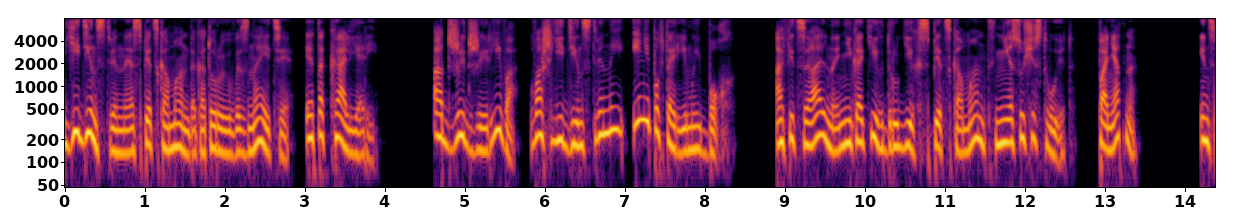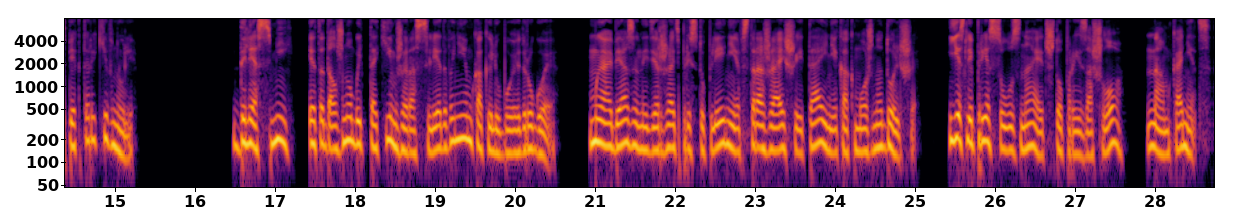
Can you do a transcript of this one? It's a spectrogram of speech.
Единственная спецкоманда, которую вы знаете, — это Кальяри. А Джиджи Рива — ваш единственный и неповторимый бог. Официально никаких других спецкоманд не существует. Понятно? Инспекторы кивнули. Для СМИ это должно быть таким же расследованием, как и любое другое. Мы обязаны держать преступление в строжайшей тайне как можно дольше. Если пресса узнает, что произошло, нам конец.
